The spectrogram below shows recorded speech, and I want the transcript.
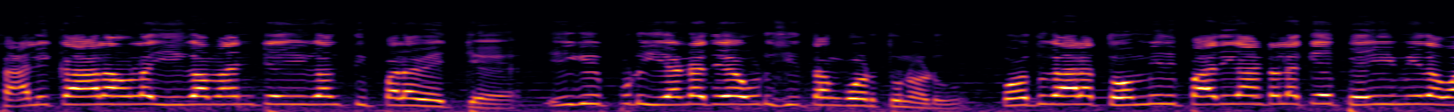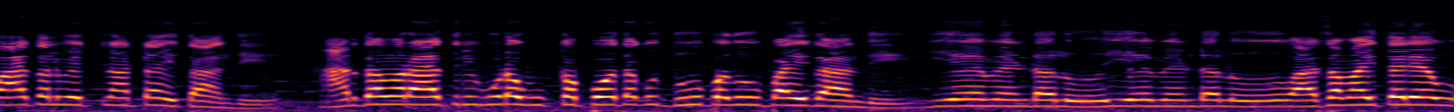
చలికాలంలో ఈగమంటే ఈగం తిప్పల వెచ్చే. ఇక ఇప్పుడు ఎండ దేవుడు శీతం కొడుతున్నాడు. పొద్దుగాల తొమ్మిది పది గంటలకే పెయ్యి మీద వాతలు పెట్టినట్టు అవుతాంది అర్ధమరాత్రి కూడా ఉక్కపోతకు దూప దూప అవుతాంది ఏమెండలు ఏమెండలు వశమైతలేవు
